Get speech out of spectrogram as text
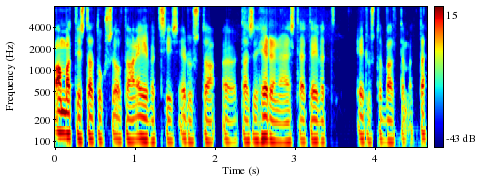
Ammattistatukseltaan eivät siis edusta, tai se heidän äänestäjät eivät edusta välttämättä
